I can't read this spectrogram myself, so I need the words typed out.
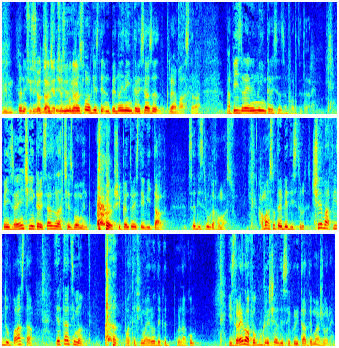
40% din Bine, Cisjordania. Ce spuneați? Eu vă spun o chestie. Pe noi ne interesează treaba asta, dar pe Israel nu interesează foarte tare. Pe israelieni ce interesează în acest moment și pentru ei este vital să distrugă Hamasul. Hamasul trebuie distrus. Ce va fi după asta? Iertați-mă, poate fi mai rău decât până acum. Israelul a făcut greșeli de securitate majore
